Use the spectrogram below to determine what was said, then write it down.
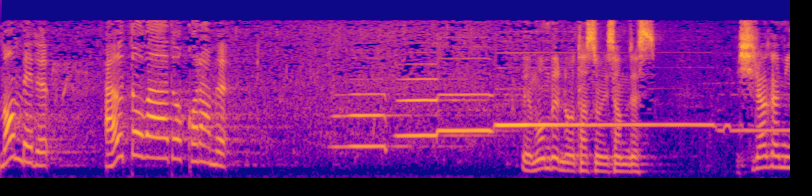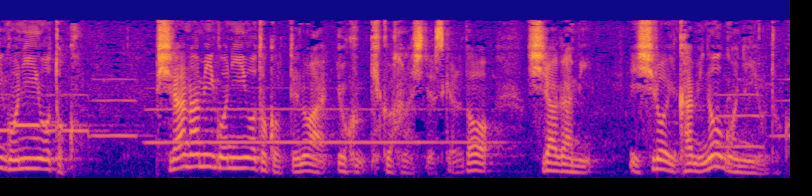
モンベルアウトワードコラム。モンベルの辰野勇です。白神五人男。白波五人男っていうのはよく聞く話ですけれど白神白い神の五人男。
